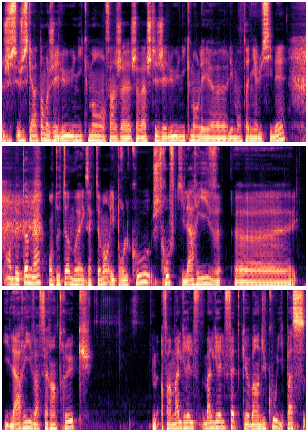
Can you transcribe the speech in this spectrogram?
jusqu'à maintenant, moi j'ai lu uniquement, enfin j'avais acheté, j'ai lu uniquement les, les montagnes hallucinées. En deux tomes là? En deux tomes, ouais, exactement. Et pour le coup, je trouve qu'il arrive, il arrive à faire un truc enfin malgré le, malgré le fait que ben du coup il passe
